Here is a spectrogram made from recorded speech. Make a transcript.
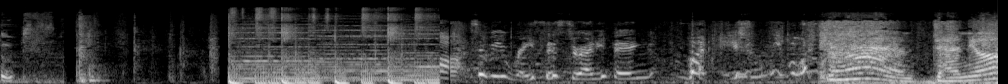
Oops. not to be racist or anything, but Asian people.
